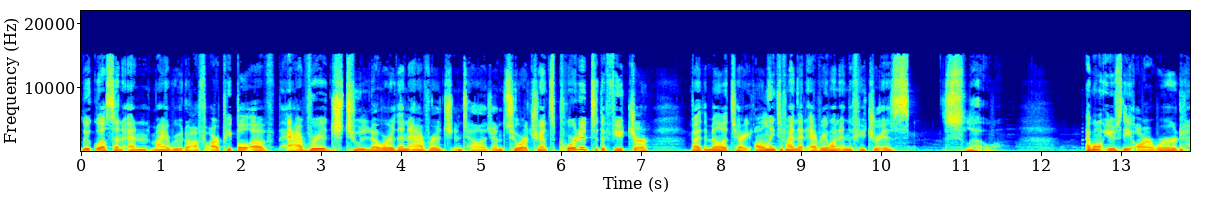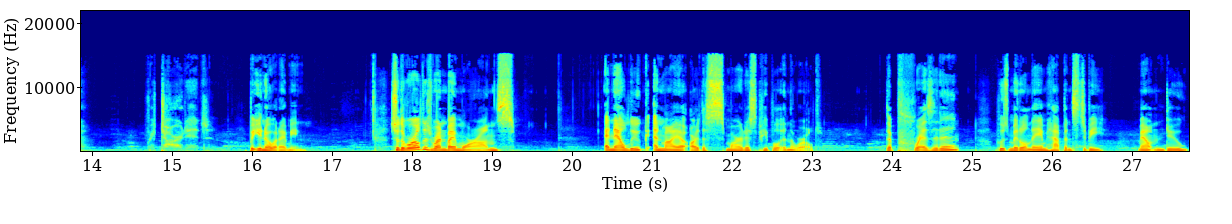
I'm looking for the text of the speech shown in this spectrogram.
Luke Wilson and Maya Rudolph are people of average to lower than average intelligence who are transported to the future by the military only to find that everyone in the future is slow. I won't use the R word, retarded, but you know what I mean. So the world is run by morons, and now Luke and Maya are the smartest people in the world. The president, whose middle name happens to be Mountain Dew,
